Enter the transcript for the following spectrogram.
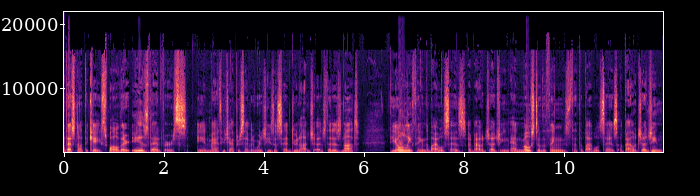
But that's not the case. While there is that verse in Matthew chapter 7 where Jesus said, Do not judge, that is not the only thing the Bible says about judging. And most of the things that the Bible says about judging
